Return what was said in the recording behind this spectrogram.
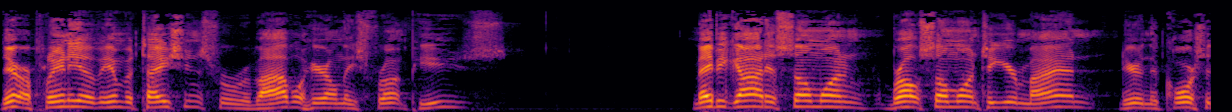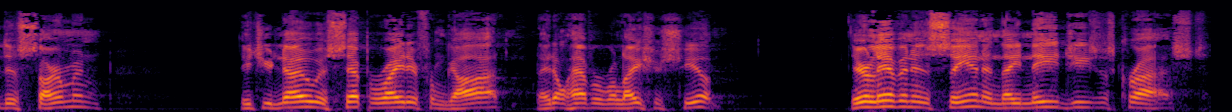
There are plenty of invitations for revival here on these front pews. Maybe God has someone brought someone to your mind during the course of this sermon that you know is separated from God. They don't have a relationship. They're living in sin and they need Jesus Christ.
